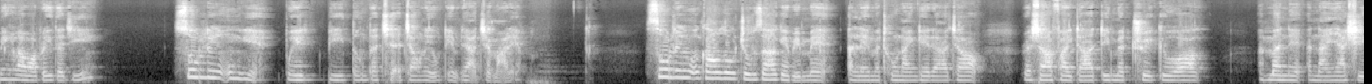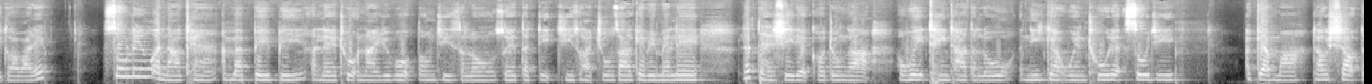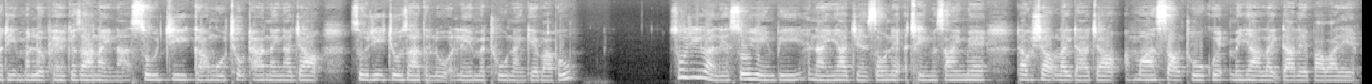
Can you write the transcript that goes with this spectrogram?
မင်္ဂလာပါပရိသတ်ကြီးဆိုလင်းဦးရဲ့ပွဲပြီးသုံးသက်ချက်အကြောင်းလေးကိုတင်ပြချင်ပါတယ်ဆိုလင်းဦးအကောင်းဆုံးစူးစမ်းခဲ့ပေမဲ့အလဲမထိုးနိုင်ခဲ့တာကြောင့်ရုရှားဖိုက်တာဒီမထရီဂိုအမှတ်နဲ့အနိုင်ရရှိသွားပါတယ်ဆိုလင်းဦးအနာခံအမှတ်ပေးပြီးအလဲထိုးအနိုင်ယူဖို့သုံးချီစလုံးဇွဲတတိကြီးစွာစူးစမ်းခဲ့ပေမဲ့လည်းလက်တန်ရှိတဲ့ကော်တွန်းကအဝေးထိန်းထားသလိုအနီးကပ်ဝင်ထိုးတဲ့အစိုးကြီး အကက်မှာတောက်လျှောက်တတိမလွတ်ဖဲကစားနိုင်တာစိုးကြီးကောင်းကိုချုပ်ထားနိုင်တာကြောင့်စိုးကြီးစူးစမ်းသလိုအလဲမထိုးနိုင်ခဲ့ပါဘူးစိုးကြီးကလည်းစိုးရင်ပြီးအနိုင်ရခြင်းစောနဲ့အချိန်မဆိုင်ပဲတောက်လျှောက်လိုက်တာကြောင့်အမားဆောင်ထိုးခွင့်မရလိုက်တာလည်းပါပါတယ်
